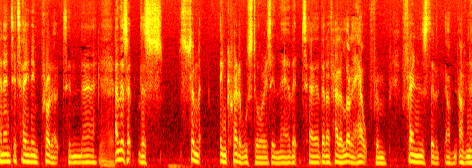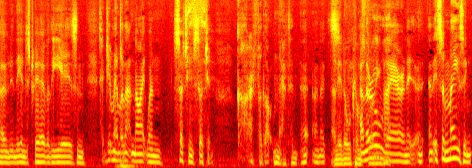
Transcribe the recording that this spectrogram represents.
an entertaining product. And uh, and there's a, there's some incredible stories in there that uh, that I've had a lot of help from friends that I've, I've known in the industry over the years, and said, "Do you remember that night when such and such?" And God, I'd forgotten that, and uh, and, it's, And it all comes and they're all back. there, and, it, and and it's amazing.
